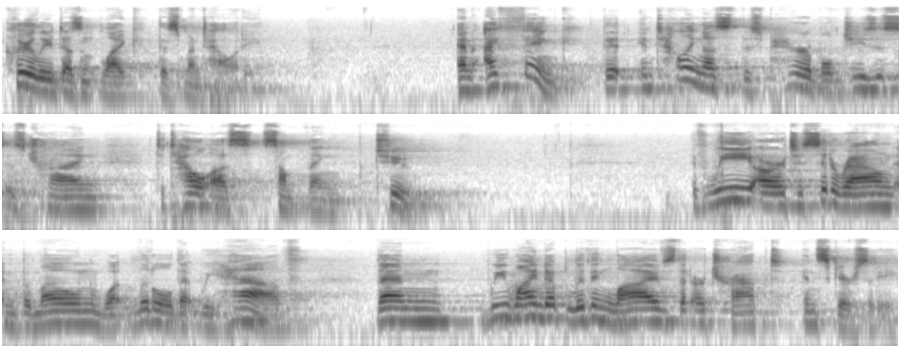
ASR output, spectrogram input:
clearly doesn't like this mentality. And I think that in telling us this parable, Jesus is trying to tell us something too. If we are to sit around and bemoan what little that we have, then we wind up living lives that are trapped in scarcity.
